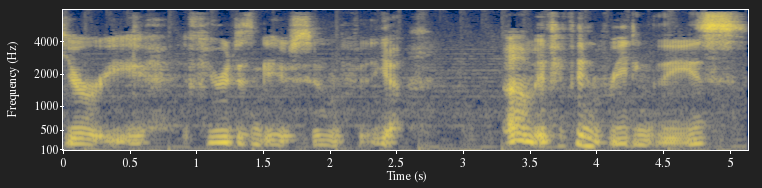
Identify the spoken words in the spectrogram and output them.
Fury. If Fury doesn't get here soon, yeah. Um, if you've been reading these,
